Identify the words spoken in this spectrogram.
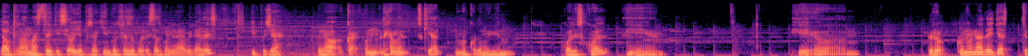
La otra nada más te dice, oye, pues aquí encontré estas vulnerabilidades y pues ya. déjame, es que no me acuerdo muy bien cuál es cuál. Eh, eh, um, pero con una de ellas te...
